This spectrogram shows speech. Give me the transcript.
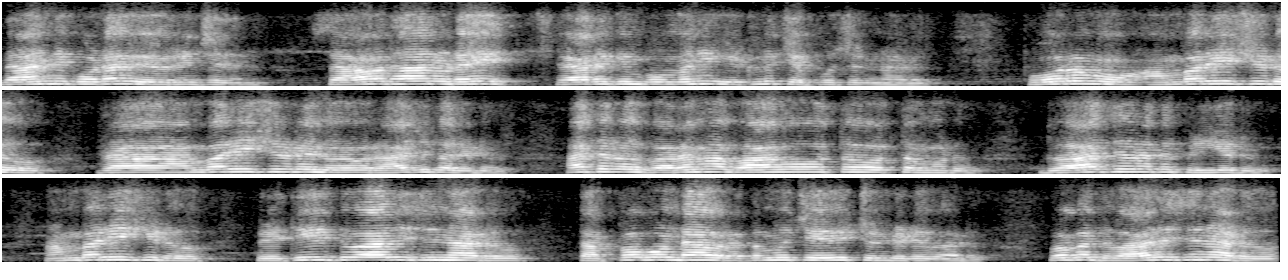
దాన్ని కూడా వివరించదను సావధానుడై వేలగింపమని ఇట్లు చెప్పుచున్నాడు. పూర్వము అంబరీషుడు రా అంబరీషుడును రాజుగలుడు. అతడు పరమ భాగవతోత్తముడు ద్వాదశవ్రత ప్రియుడు. అంబరీషుడు ప్రతి ద్వాదశి నాడు తప్పకుండా వ్రతము చేయుచుండెడివాడు. ఒక ద్వాదశి నాడు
